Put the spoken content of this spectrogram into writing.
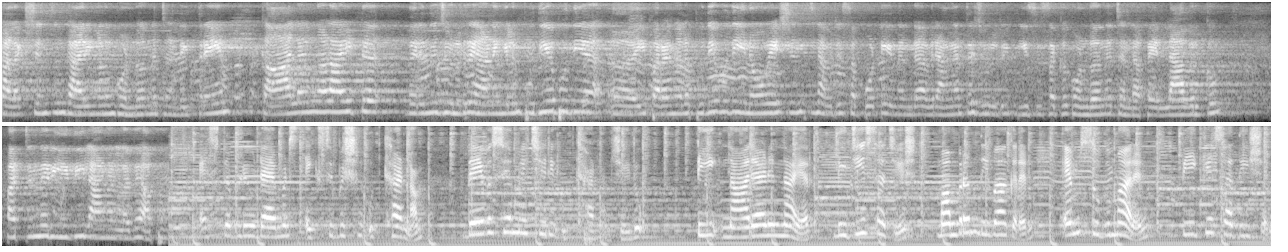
കളക്ഷൻസും കാര്യങ്ങളും കൊണ്ടുവന്നിട്ടുണ്ട്. ഇത്രയും കാലങ്ങളായിട്ട് വരുന്ന ജ്വല്ലറി ആണെങ്കിലും പുതിയ പുതിയ ഈ പറയുന്ന പോലെ പുതിയ പുതിയ ഇന്നോവേഷൻസിന് അവർ സപ്പോർട്ട് ചെയ്യുന്നുണ്ട്. അവർ അങ്ങനത്തെ ജ്വല്ലറി പീസസ് ഒക്കെ കൊണ്ടുവന്നിട്ടുണ്ട്. അപ്പോൾ എല്ലാവർക്കും പറ്റുന്ന രീതിയിലാണുള്ളത്. അപ്പം എസ് ഡബ്ല്യു ഡയമണ്ട്സ് എക്സിബിഷൻ ഉദ്ഘാടനം ദേവസ്വം മേച്ചേരി ഉദ്ഘാടനം ചെയ്തു. T Narayanan Nair Liji Sajesh Mambram Divakaran M Sukumaran P K Satheesan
